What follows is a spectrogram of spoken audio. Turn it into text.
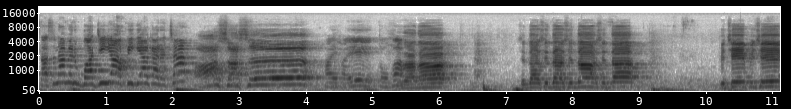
ਸੱਸ ਨਾ ਮੈਨੂੰ ਬਾਜੀ ਜਾਂ ਆਪੀ ਗਿਆ ਕਰ ਅੱਛਾ? ਆ ਸੱਸ। ਹਾਏ ਹਾਏ ਤੋਬਾ। ਦਾਦਾ ਸਿੱਧਾ ਸਿੱਧਾ ਸਿੱਧਾ ਸਿੱਧਾ। ਪਿੱਛੇ ਪਿੱਛੇ।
